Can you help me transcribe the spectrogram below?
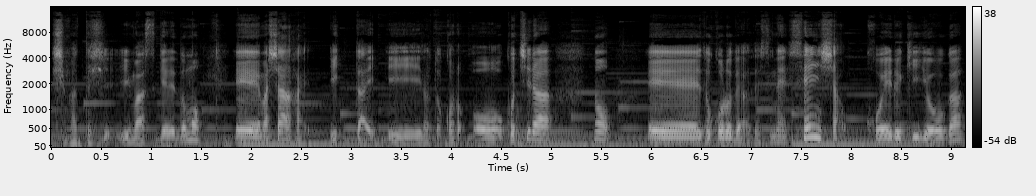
しまっていますけれども、えー、まあ、上海一帯のところ、こちらの、えー、ところではですね、1000社を超える企業が、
